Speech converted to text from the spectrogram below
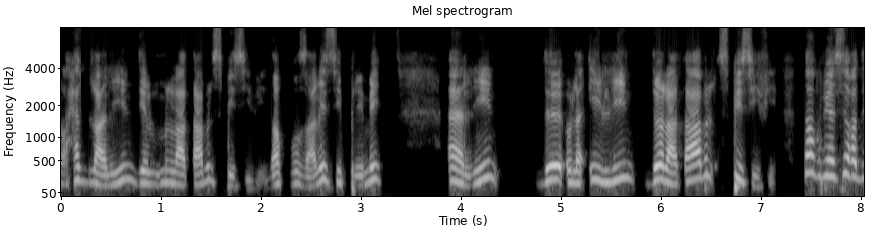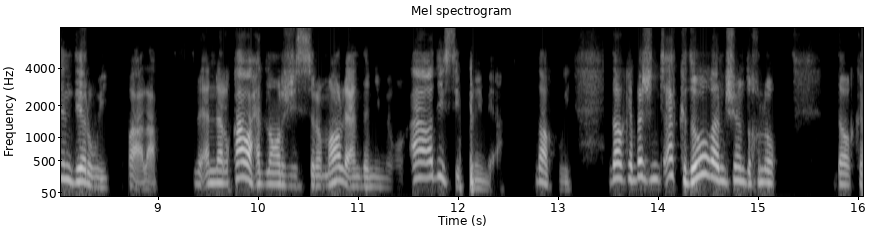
واحد لا لين ديال من لا تابل سبيسيفي دونك فوز علي سيبريمي ان لين دو ولا اون لين دو لا تابل سبيسيفي دونك بيان سور غادي ندير وي فوالا لأن لقى واحد l'enregistrement اللي عنده numéro 1 غادي يسيبريميها donc oui donc باش نتأكدوا غنمشيو ندخلوا donc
